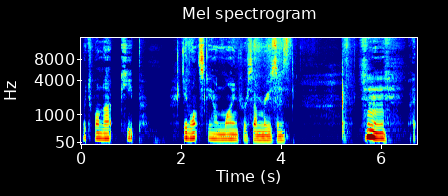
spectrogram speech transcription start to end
Which will not keep... It won't stay online for some reason. Hmm. But...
